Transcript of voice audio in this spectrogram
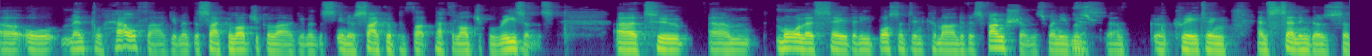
uh, or mental health argument, the psychological argument, the, you know, psychopathological reasons, uh, to um, more or less say that he wasn't in command of his functions when he was yes. um, creating and sending those uh,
